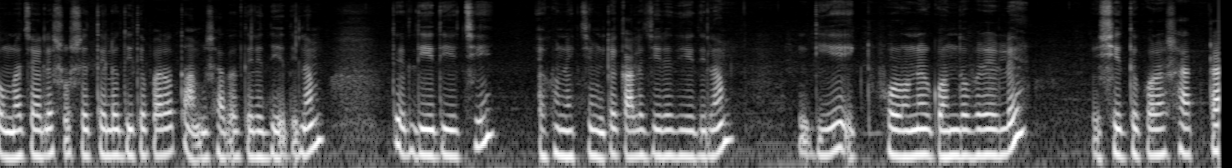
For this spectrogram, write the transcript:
তোমরা চাইলে সর্ষের তেলও দিতে পারো, তো আমি সাদা তেলে দিয়ে দিলাম। তেল দিয়ে দিয়েছি। এখন এক চিমটে কালো জিরে দিয়ে দিলাম। দিয়ে একটু ফোড়নের গন্ধ বেরোলে ওই সেদ্ধ করা শাকটা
